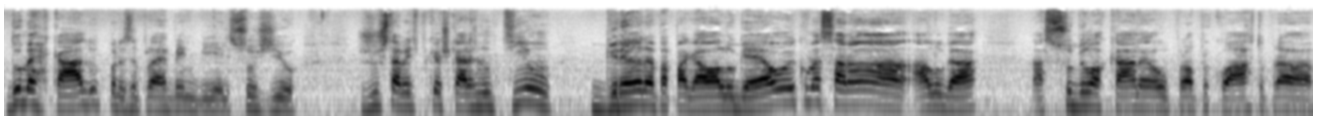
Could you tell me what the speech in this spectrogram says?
do mercado, por exemplo, o Airbnb, ele surgiu justamente porque os caras não tinham grana para pagar o aluguel e começaram a, alugar, a sublocar né, o próprio quarto para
